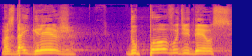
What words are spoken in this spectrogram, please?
mas da igreja, do povo de Deus,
